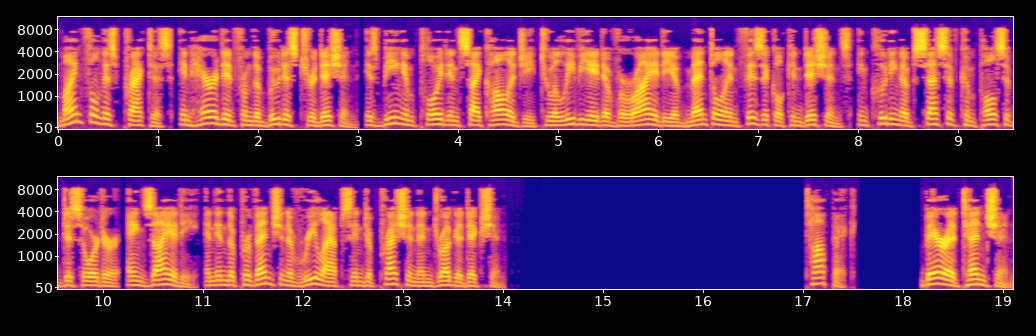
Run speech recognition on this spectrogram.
Mindfulness practice, inherited from the Buddhist tradition, is being employed in psychology to alleviate a variety of mental and physical conditions, including obsessive-compulsive disorder, anxiety, and in the prevention of relapse in depression and drug addiction. Bare attention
